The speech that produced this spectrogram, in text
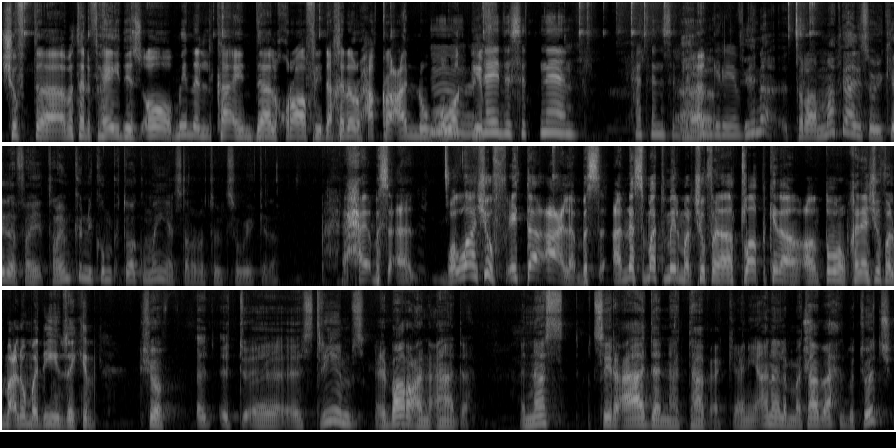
شفت مثلا في هيدز أوه مين الكائن ده الخرافي ده؟ خليني أروح أقرأ عنه وأوقف. هيدز اثنين. حتنزل آه قريب. فينا ترى ما في أحد يسوي كذا فترى يمكن يكون محتواكم مميز ترى لو تسوي كذا. بس آه، والله شوف انت اعلم بس الناس ما تمل ما تشوف الأطلاط كذا انطرهم خلينا نشوف المعلومة دي زي كذا. شوف streams آه، عبارة عن عادة. الناس تصير عادة إنها تتابعك. يعني أنا لما أتابع أحد بتويتش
